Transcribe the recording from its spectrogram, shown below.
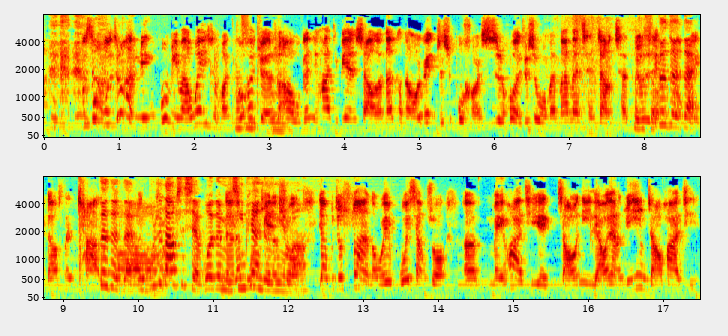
不是，我就很明不明白为什么你不会觉得说啊，我跟你话题变少了，那可能我跟你就是不合适，或者就是我们慢慢成长成就是对对对到分叉。对对对，我不是当时写过一个明信片给你吗？要不就算了，我也不会想说呃没话题也找你聊两句，硬找话题，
